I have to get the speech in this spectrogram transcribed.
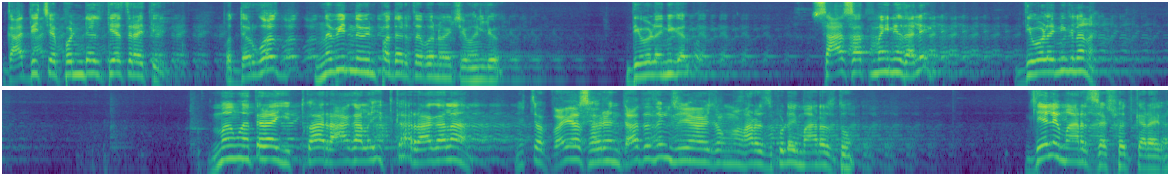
गादीचे पंडल तेच राहतील. पण दररोज नवीन नवीन पदार्थ बनवायचे म्हणले. दिवाळी निघाल. सहा सात महिने झाले. दिवाळी निघलं ना. मग मात्र इतका राग आला इतका राग आला. नुसता बया साऱ्यान दादा महाराज कुठे महाराज तो? गेले महाराजचा शोध करायला.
